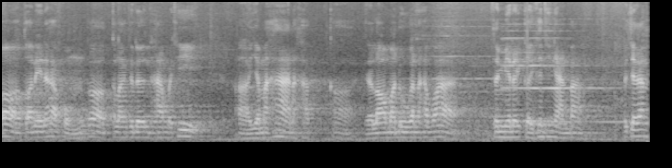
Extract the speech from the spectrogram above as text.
ก็ตอนนี้นะครับผมก็กำลังจะเดินทางไปที่ยามาฮ่านะครับ ก็เดี๋ยวเรามาดูกันนะครับว่าจะมีอะไรเกิดขึ้นที่งานบ้าง ไปเจอกัน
